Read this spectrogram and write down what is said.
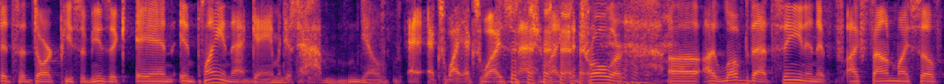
it's a dark piece of music and in playing that game and just ah, you know X Y X Y smashing my controller uh, I loved that scene and it, I found myself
